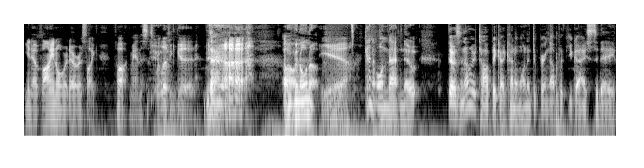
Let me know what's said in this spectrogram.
you know vinyl or whatever, it's like. Fuck, man, this is we're living good. Moving um, on up. Yeah. kind of on that note, there was another topic I kind of wanted to bring up with you guys today.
